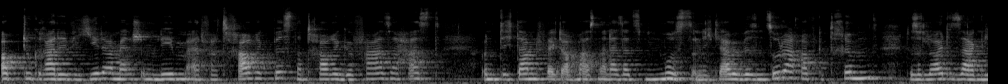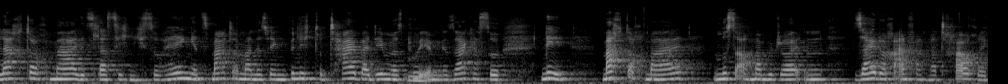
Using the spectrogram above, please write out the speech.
ob du gerade wie jeder Mensch im Leben einfach traurig bist, eine traurige Phase hast und dich damit vielleicht auch mal auseinandersetzen musst. Und ich glaube, wir sind so darauf getrimmt, dass Leute sagen, lach doch mal, jetzt lass dich nicht so hängen, jetzt mach doch mal. Deswegen bin ich total bei dem, was du mhm. eben gesagt hast, so, nee, mach doch mal, muss auch mal bedeuten, sei doch einfach mal traurig.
